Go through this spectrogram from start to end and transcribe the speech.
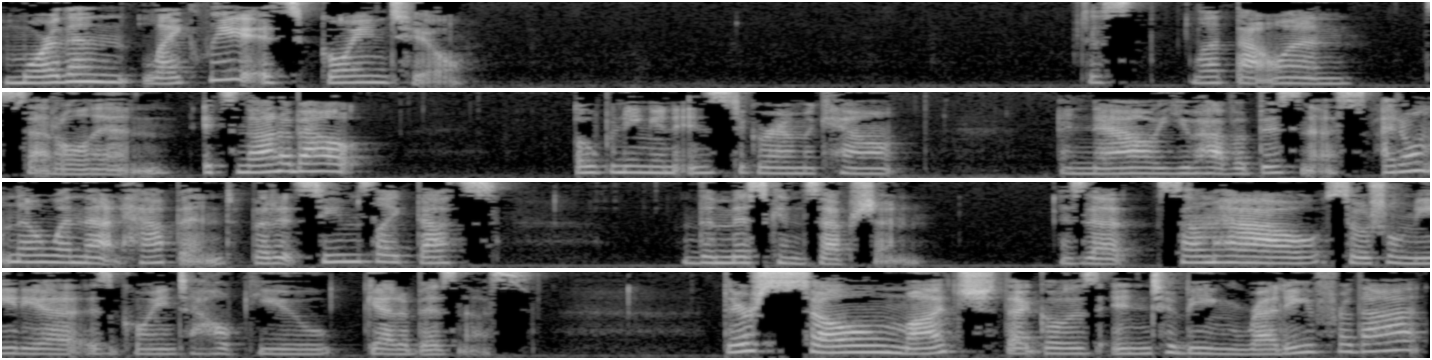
More than likely, it's going to. Just let that one settle in. It's not about opening an Instagram account and now you have a business. I don't know when that happened, but it seems like that's the misconception. is that somehow social media is going to help you get a business. There's so much that goes into being ready for that.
